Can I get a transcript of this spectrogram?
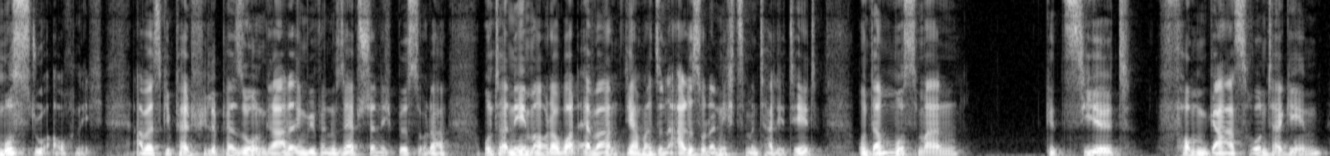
Musst du auch nicht. Aber es gibt halt viele Personen, gerade irgendwie, wenn du selbstständig bist oder Unternehmer oder whatever, die haben halt so eine Alles- oder Nichts-Mentalität. Und da muss man gezielt vom Gas runtergehen.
